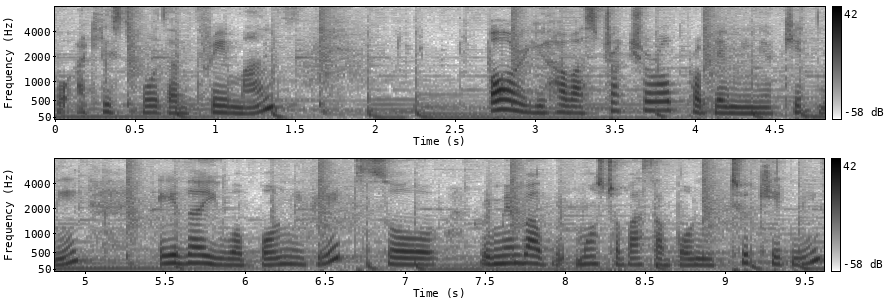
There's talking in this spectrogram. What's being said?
for at least more than three months or you have a structural problem in your kidney. Either you were born with it. So remember, most of us are born with two kidneys.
